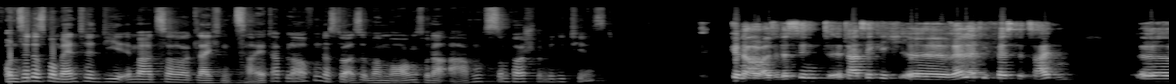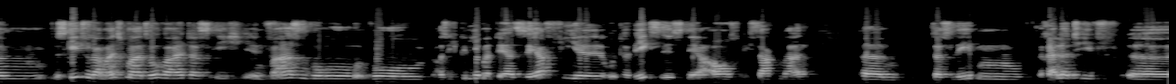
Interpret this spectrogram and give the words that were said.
Und sind es Momente, die immer zur gleichen Zeit ablaufen, dass du also immer morgens oder abends zum Beispiel meditierst? Genau, also das sind äh, tatsächlich äh, relativ feste Zeiten. Ähm, es geht sogar manchmal so weit, dass ich in Phasen, wo, wo, also ich bin jemand, der sehr viel unterwegs ist, der auch, ich sag mal, ähm, das Leben relativ äh,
